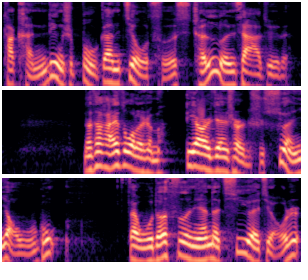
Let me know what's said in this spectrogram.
他肯定是不甘就此沉沦下去的。那他还做了什么？第二件事是炫耀武功。在武德四年的七月九日，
